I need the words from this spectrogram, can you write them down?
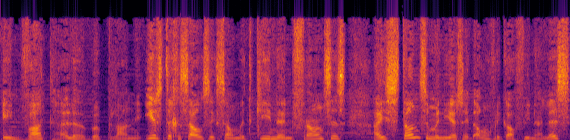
en wat hulle beplan. Eerste gesels ek saam met Keenan Francis, hy staan se meneer Suid-Afrika finalis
